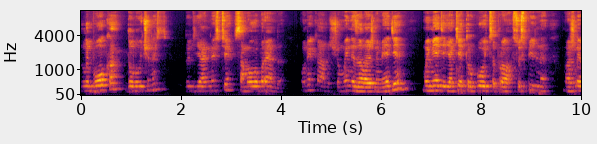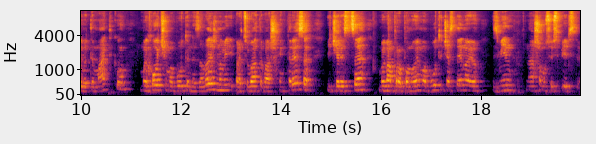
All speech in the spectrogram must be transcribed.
глибока долученість до діяльності самого бренду. Вони кажуть, що ми незалежні медіа, ми медіа, які турбуються про суспільно важливу тематику. Ми хочемо бути незалежними і працювати в ваших інтересах. І через це ми вам пропонуємо бути частиною змін в нашому суспільстві.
